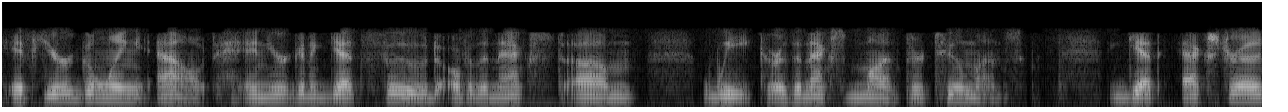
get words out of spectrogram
if you're going out and you're going to get food over the next um, week or the next month or two months, get extra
